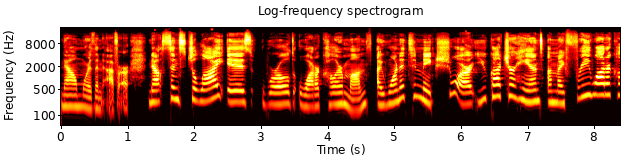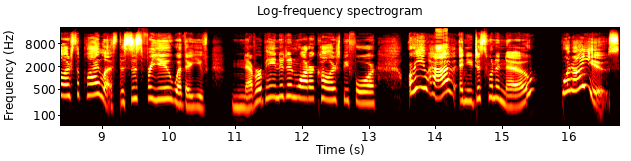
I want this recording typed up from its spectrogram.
now more than ever. Now, since July is World Watercolor Month, I wanted to make sure you got your hands on my free watercolor supply list. This is for you whether you've never painted in watercolors before or you have and you just want to know what I use.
